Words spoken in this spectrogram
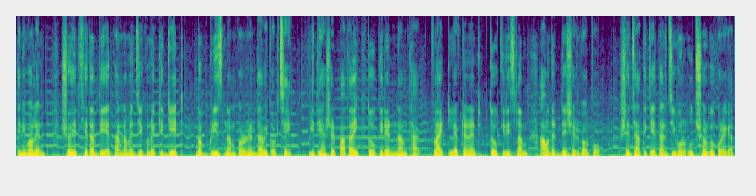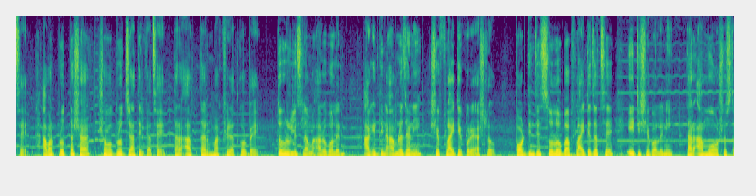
তিনি বলেন, শহীদ খেতাব দিয়ে তার নামে যে কোনো একটি গেট বা ব্রিজ নামকরণের দাবি করছি। ইতিহাসের পাতায় তৌকিরের নাম থাক। ফ্লাইট লেফটেন্যান্ট তৌকির ইসলাম, আমাদের দেশের গল্প। সে জাতিকে তার জীবন উৎসর্গ করে গেছে। আমার প্রত্যাশা সমগ্র জাতির কাছে তার আত্মার মাগফিরাত করবে। তহরুল ইসলাম আরও বলেন, আগের দিন আমরা জানি সে ফ্লাইটে করে আসলো। পরদিন যে সোলো বা ফ্লাইটে যাচ্ছে, এটি সে বলেনি। তার আম্মু অসুস্থ,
